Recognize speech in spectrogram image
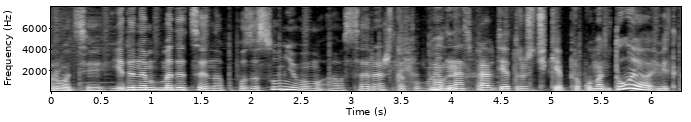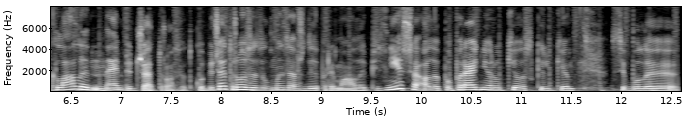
році. Єдине медицина поза сумнівом, а все решта по-моєму... Ну, насправді я трошечки прокоментую. Відклали не бюджет розвитку. Бюджет розвитку ми завжди приймали пізніше, але попередні роки, оскільки всі були.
